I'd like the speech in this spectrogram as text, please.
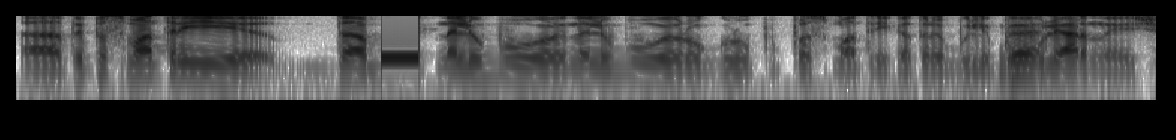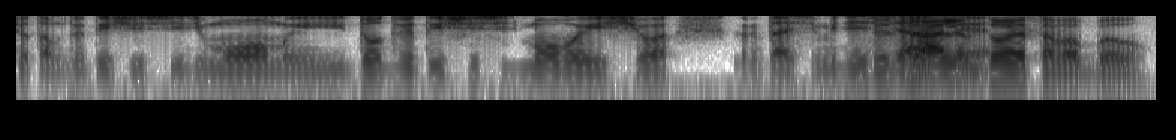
Э, ты посмотри, да, блядь, на любую, на любую рок-группу посмотри, которые были Да. популярны еще там в 2007 и до 2007 еще, когда, 70-е. Джиджи Аллен до этого был.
